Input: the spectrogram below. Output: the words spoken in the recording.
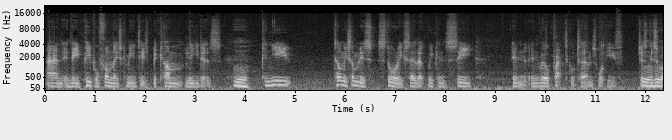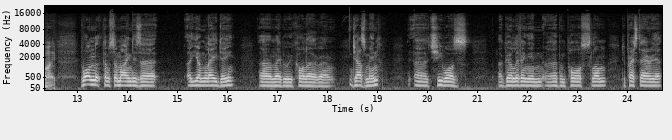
and indeed, people from those communities become leaders. Mm. Can you tell me somebody's story so that we can see in in real practical terms what you've just Mhm. described? One that comes to mind is a, a young lady, uh, maybe we call her um, Jasmine. Uh, she was a girl living in an urban poor slum, depressed area.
